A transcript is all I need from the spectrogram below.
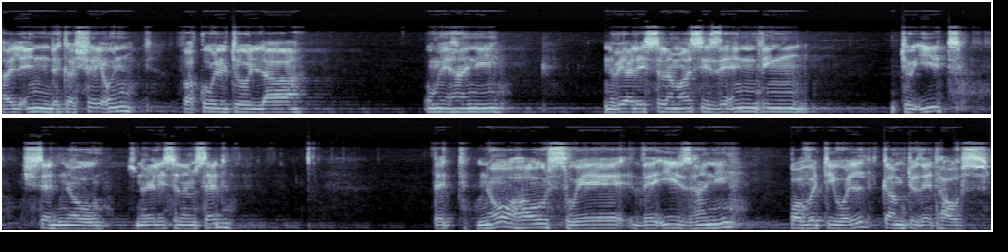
هل عندك شيء فقلت لا أمهاني Nabi alayhi salam asked, is there anything to eat? She said no. So Nabi alayhi salam said, that no house where there is honey, poverty will come to that house.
